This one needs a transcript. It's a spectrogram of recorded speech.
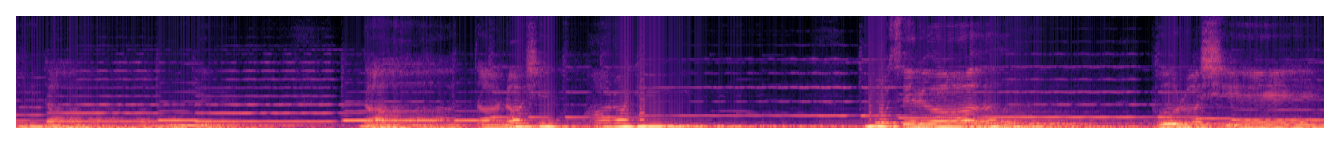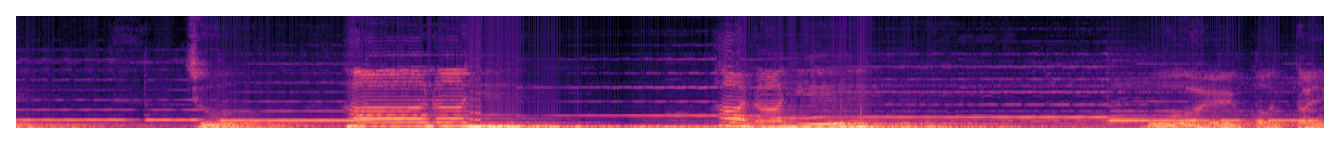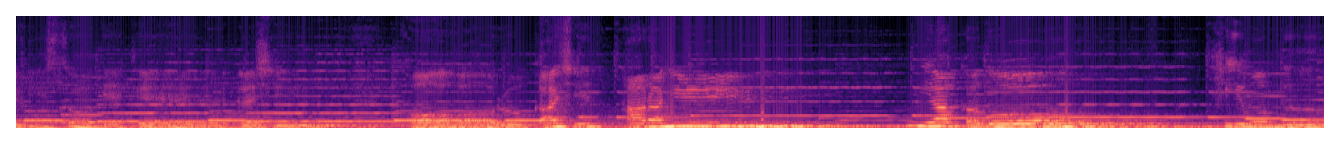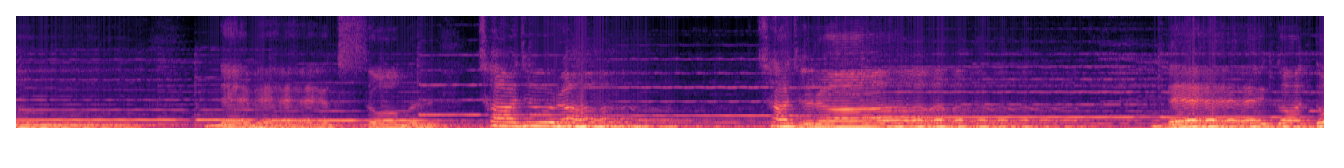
떨기나무에 나타나신 하나님 모세라 부르신 주 하나님 하나님. 불꽃 떨기 속에 계신 거룩하신 하나님 약하고 힘없는 내 백성을 찾으라 찾으라. 내가 너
